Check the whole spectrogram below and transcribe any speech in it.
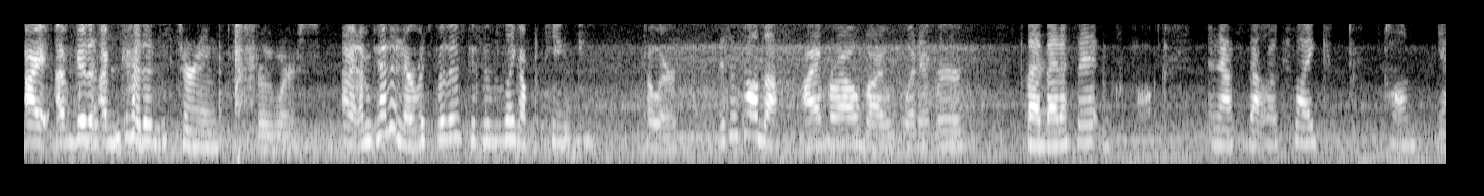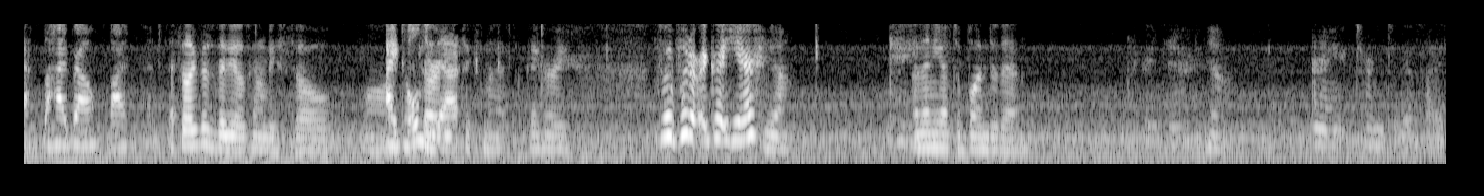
All right, I'm gonna. This I'm is- kind of. Turning for the worst. All right, I'm kind of nervous for this because this is like a pink color. This is called the eyebrow by whatever by Alright. Benefit, and that's what that looks like. It's called yeah, the eyebrow by Benefit. I feel like this video is gonna be so long. I told it's you that. six minutes. Okay, hurry. Do I put it like right here? Yeah, Okay. and then you have to blend it in. Like right there. Yeah. All right, turn to the other side.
